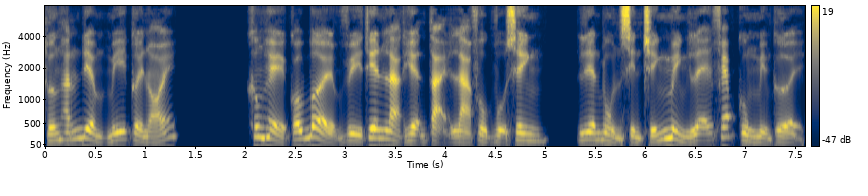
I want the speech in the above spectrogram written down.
hướng hắn điểm Mỹ cười nói. Không hề có bởi vì thiên lạc hiện tại là phục vụ sinh, liền bùn xỉn chính mình lễ phép cùng mỉm cười.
